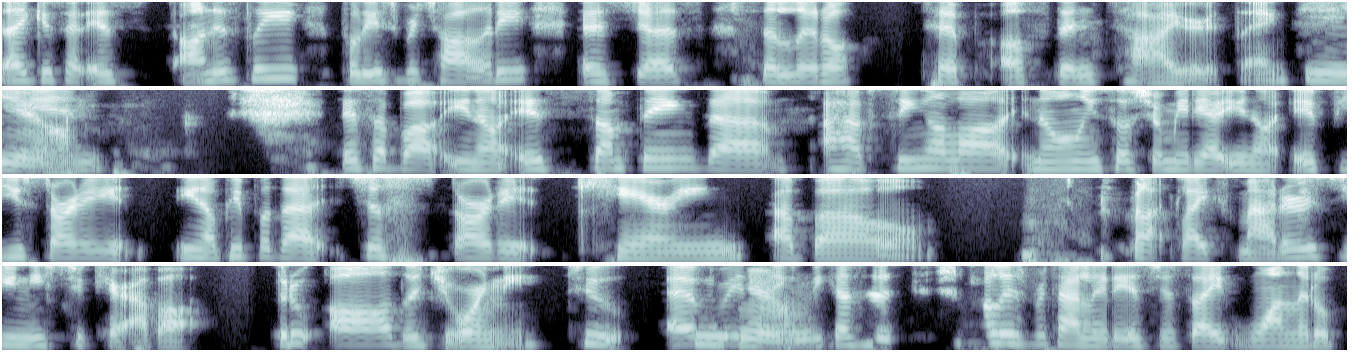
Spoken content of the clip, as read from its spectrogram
like you said is honestly police brutality is just the little tip of the entire thing. Yeah. And it's about you know it's something that i have seen a lot not only social media you know if you started you know people that just started caring about black life matters you need to care about through all the journey to everything Yeah. because this police brutality is just like one little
